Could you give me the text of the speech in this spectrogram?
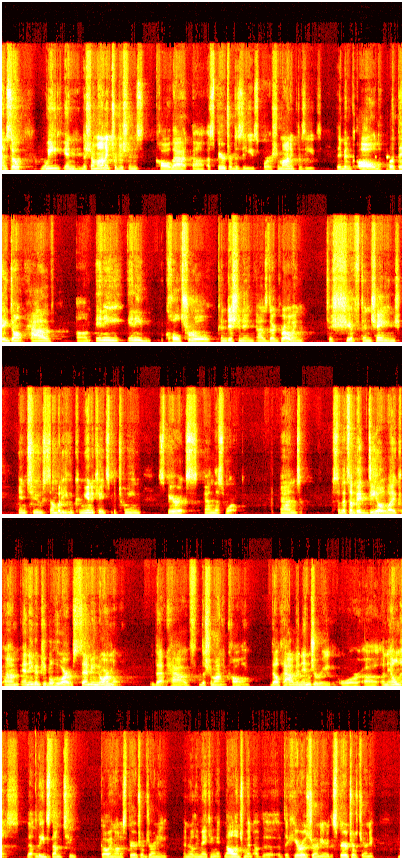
And so we in the shamanic traditions call that uh, a spiritual disease or a shamanic disease. They've been called, but they don't have um, any any cultural conditioning as they're growing to shift and change into somebody who communicates between spirits and this world. And so that's a big deal. Like, um, and even people who are semi-normal that have the shamanic calling, they'll have an injury or uh, an illness that leads them to going on a spiritual journey and really making acknowledgement of the of the hero's journey or the spiritual journey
